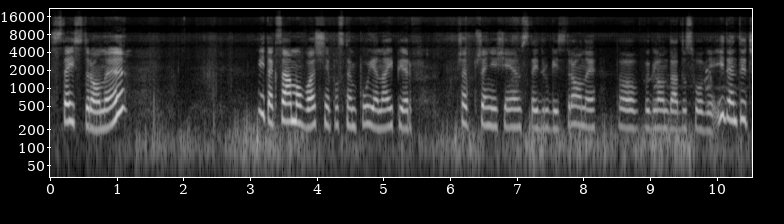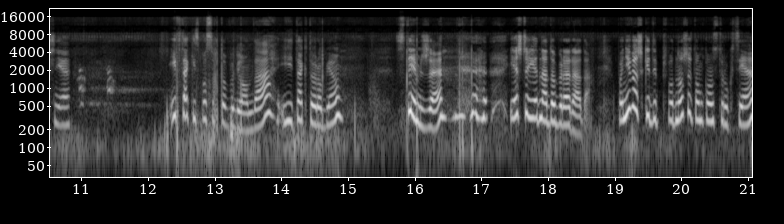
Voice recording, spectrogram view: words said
z tej strony. I tak samo właśnie postępuję najpierw przed przeniesieniem z tej drugiej strony. To wygląda dosłownie identycznie. I w taki sposób to wygląda. I tak to robię. Z tym, że jeszcze jedna dobra rada. Ponieważ kiedy podnoszę tą konstrukcję,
